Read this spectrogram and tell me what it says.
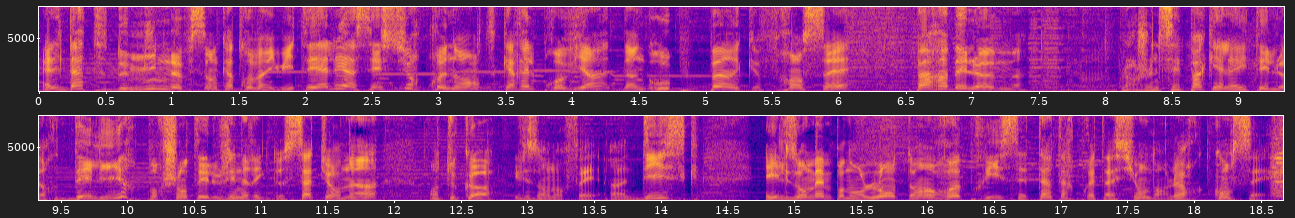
Elle date de 1988 et elle est assez surprenante car elle provient d'un groupe punk français, Parabellum. Alors je ne sais pas quel a été leur délire pour chanter le générique de Saturnin, en tout cas ils en ont fait un disque, et ils ont même pendant longtemps repris cette interprétation dans leurs concerts.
